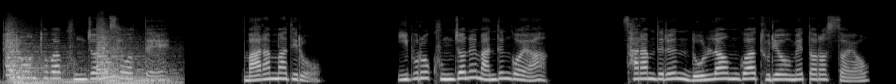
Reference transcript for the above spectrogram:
페루온토가 궁전을 세웠대. 말 한마디로. 입으로 궁전을 만든 거야. 사람들은 놀라움과 두려움에 떨었어요.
